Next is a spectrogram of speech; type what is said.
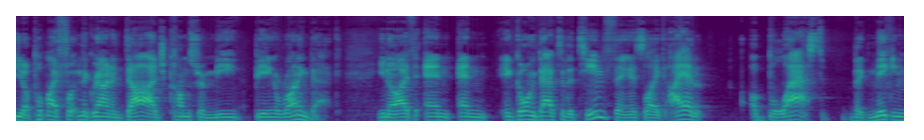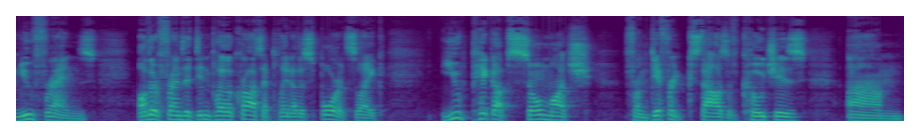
you know, put my foot in the ground and dodge comes from me being a running back. You know, I and and and going back to the team thing, it's like I had a blast like making new friends, other friends that didn't play lacrosse that played other sports. Like you pick up so much from different styles of coaches, um,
